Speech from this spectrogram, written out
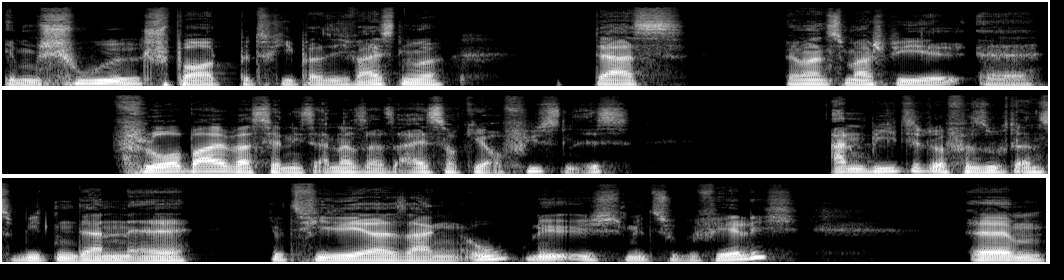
im Schulsportbetrieb? Also ich weiß nur, dass wenn man zum Beispiel äh, Floorball, was ja nichts anderes als Eishockey auf Füßen ist, anbietet oder versucht anzubieten, dann äh, gibt es viele, die sagen, oh, nee, ist mir zu gefährlich. Ähm,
